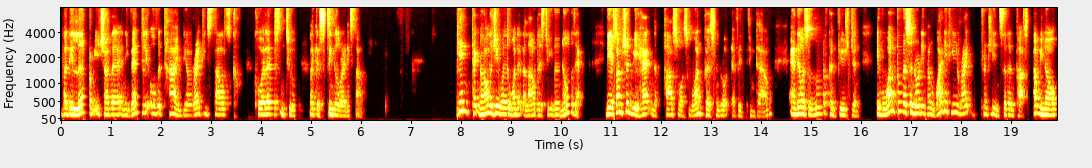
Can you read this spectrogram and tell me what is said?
but they learned from each other and eventually over time their writing styles co coalesced into like a single writing style. Again, technology was the one that allowed us to even know that. The assumption we had in the past was one person wrote everything down, and there was a lot of confusion. If one person wrote it down, why did he write differently in certain parts? Now we know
